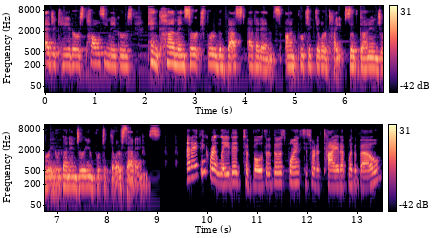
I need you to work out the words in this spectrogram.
educators, policymakers can come and search for the best evidence on particular types of gun injury or gun injury in particular settings. And I think related to both of those points, to sort of tie it up with a bow,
